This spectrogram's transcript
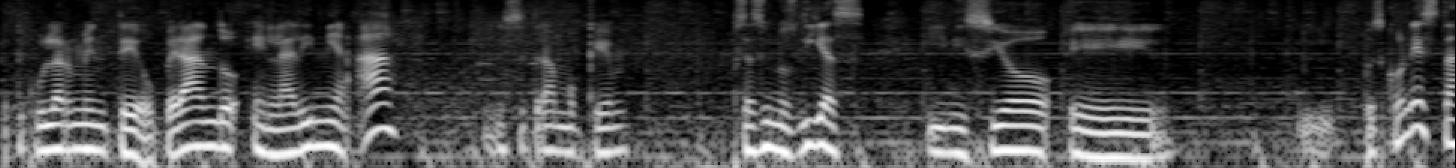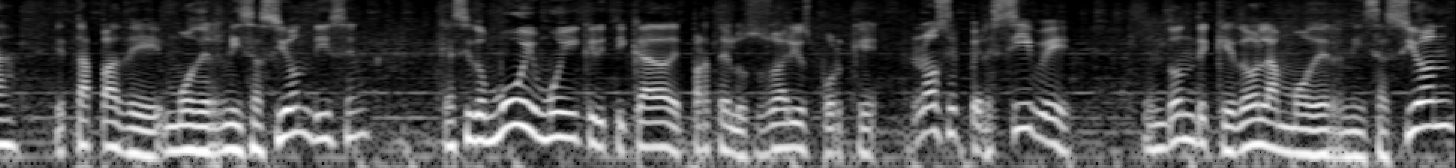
particularmente operando en la línea A, en este tramo que pues hace unos días inició eh, pues con esta etapa de modernización, dicen, que ha sido muy muy criticada de parte de los usuarios porque no se percibe en dónde quedó la modernización,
